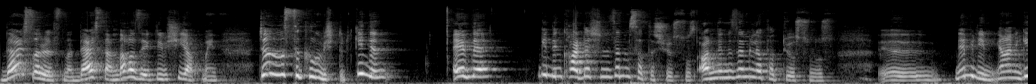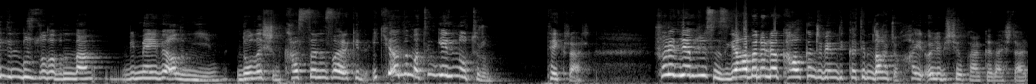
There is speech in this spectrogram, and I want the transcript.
Ders arasında dersten daha zevkli bir şey yapmayın. Canınız sıkılmıştır. Gidin evde gidin kardeşinize mi sataşıyorsunuz? Annenize mi laf atıyorsunuz? Ee, ne bileyim yani gidin buzdolabından bir meyve alın yiyin. Dolaşın. Kaslarınızı hareket edin. İki adım atın gelin oturun. Tekrar. Şöyle diyebilirsiniz ya ben öyle kalkınca benim dikkatim daha çok. Hayır öyle bir şey yok arkadaşlar.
